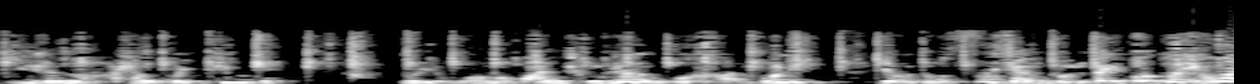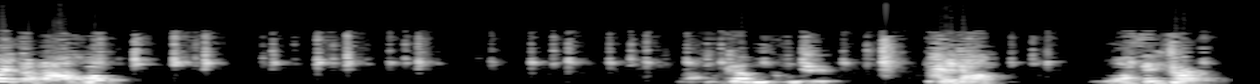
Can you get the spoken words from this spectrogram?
敌人马上会听见，对我们完成任务很不利，要有思想准备，做最坏的打算。老张同志，排长，我在这儿。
